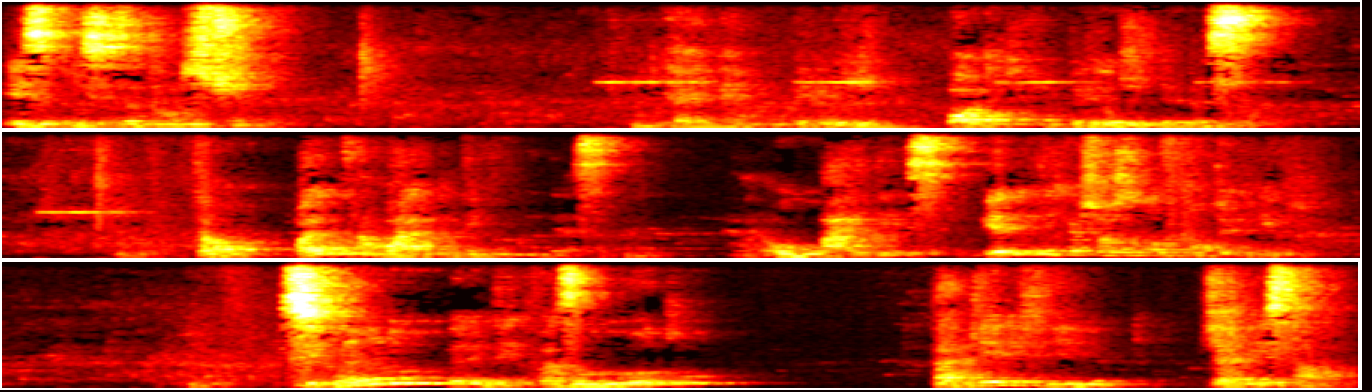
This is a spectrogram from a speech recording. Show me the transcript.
Esse precisa ter um destino. E aí vem um período, pode vir um período de depressão. Então, olha o trabalho que tem uma dessa, né? Ou o pai desse. Primeiro, ele tem que achar o seu novo ponto de equilíbrio. Segundo, ele tem que fazer o luto daquele filho que ali estava.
